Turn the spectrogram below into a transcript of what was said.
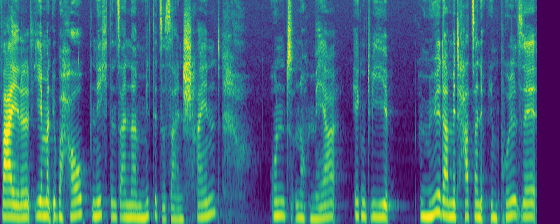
weil jemand überhaupt nicht in seiner Mitte zu sein scheint und noch mehr irgendwie Mühe damit hat, seine Impulse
